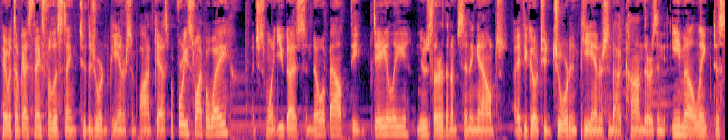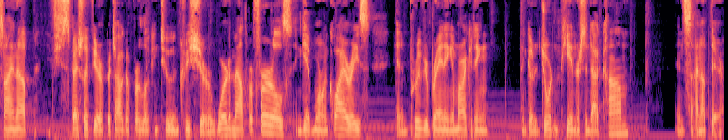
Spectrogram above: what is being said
Hey, what's up, guys? Thanks for listening to the Jordan P. Anderson podcast. Before you swipe away, I just want you guys to know about the daily newsletter that I'm sending out. If you go to jordanpanderson.com, there's an email link to sign up, especially if you're a photographer looking to increase your word of mouth referrals and get more inquiries and improve your branding and marketing, then go to jordanpanderson.com and sign up there.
